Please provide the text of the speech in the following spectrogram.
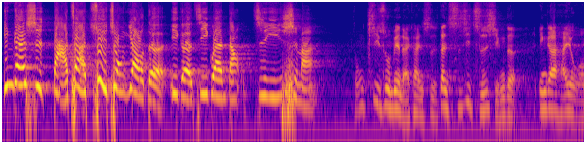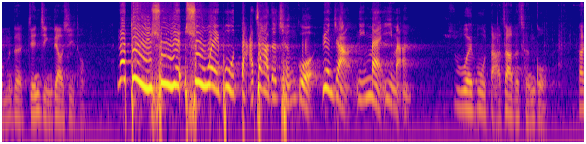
应该是打诈最重要的一个机关当之一，是吗？从技术面来看是，但实际执行的应该还有我们的检警调系统。那对于数位数位部打诈的成果，院长您满意吗？数位部打诈的成果，它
